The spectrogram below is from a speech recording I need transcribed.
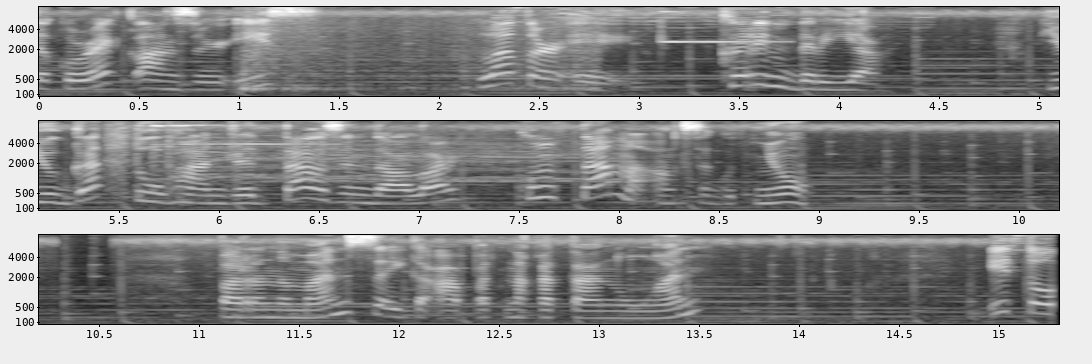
The correct answer is letter A. Karinderya. You got $200,000 kung tama ang sagot nyo. Para naman sa ikaapat na katanungan, ito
